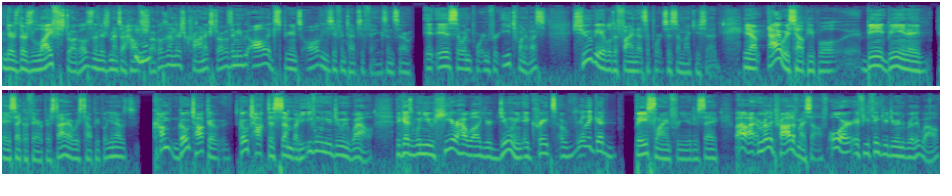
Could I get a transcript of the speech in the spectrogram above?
there's there's life struggles and there's mental health mm-hmm. struggles and there's chronic struggles. I mean, we all experience all these different types of things, and so it is so important for each one of us to be able to find that support system, like you said. You know, I always tell people, being being a a psychotherapist, I always tell people, you know, come go talk to go talk to somebody even when you're doing well because when you hear how well you're doing it creates a really good baseline for you to say wow i'm really proud of myself or if you think you're doing really well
